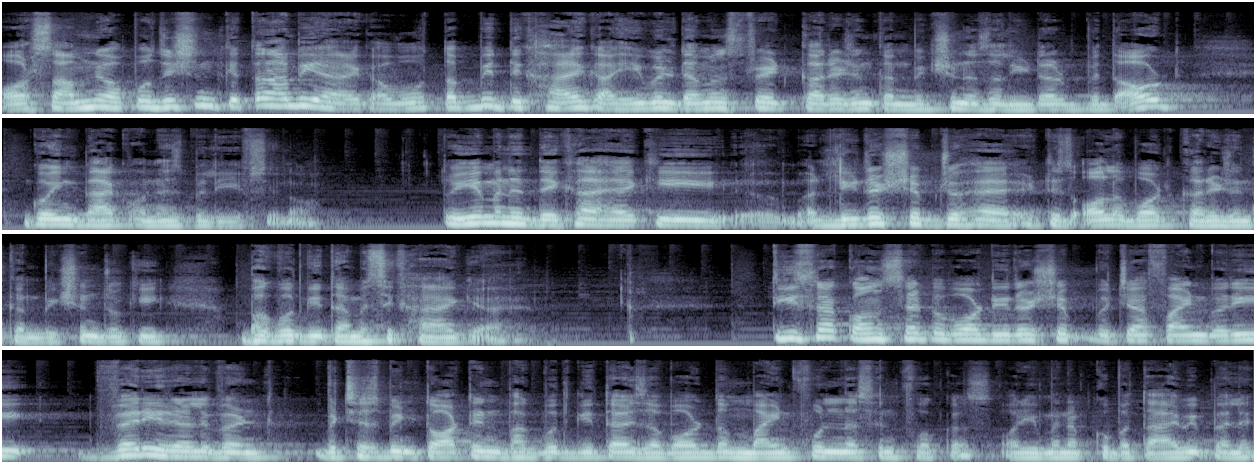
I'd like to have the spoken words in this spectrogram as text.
और सामने ऑपोजिशन कितना भी आएगा वो तब भी दिखाएगा he will demonstrate courage and conviction as a leader without going back on his beliefs you know तो ये मैंने देखा है कि लीडरशिप जो है it is all about courage and conviction जो कि भगवद गीता में सिखाया गया है। तीसरा concept about leadership which I find very very relevant which has been taught in Bhagavad Gita is about the mindfulness and focus और ये मैंने आपको बताया भी पहले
